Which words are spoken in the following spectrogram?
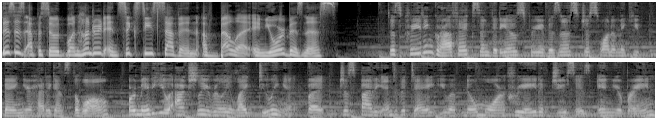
This is episode 167 of Bella in Your Business. Does creating graphics and videos for your business just want to make you bang your head against the wall? Or maybe you actually really like doing it, but just by the end of the day, you have no more creative juices in your brain?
